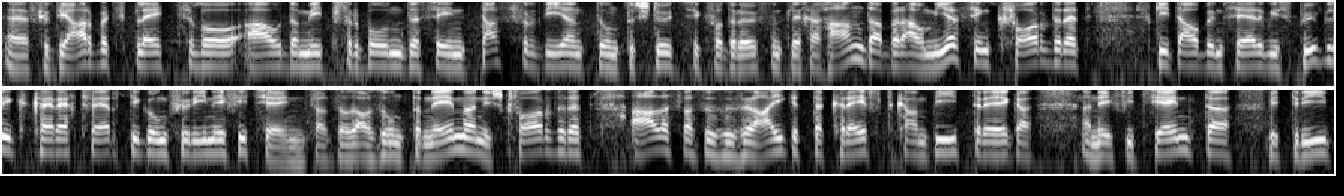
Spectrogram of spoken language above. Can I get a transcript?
äh, für die Arbeitsplätze, die auch damit verbunden sind. Das verdient die Unterstützung von der öffentlichen Hand. Aber auch wir sind gefordert. Es gibt auch beim Service Public keine Rechtfertigung für Ineffizienz. Also als Unternehmen ist gefordert, alles, was aus unserer eigenen Kraft kann beitragen, einen effizienten Betrieb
